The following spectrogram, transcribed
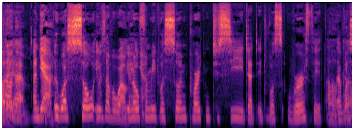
applauded. them. And yeah. it, it was so It was overwhelming, You know, yeah. for me, it was so important to see that it was worth it. Oh, I was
